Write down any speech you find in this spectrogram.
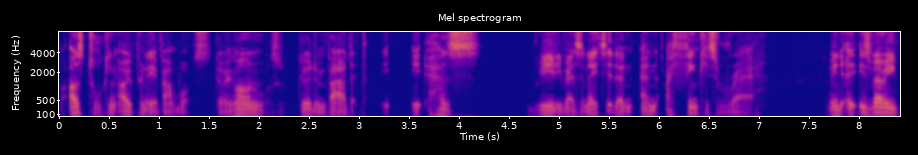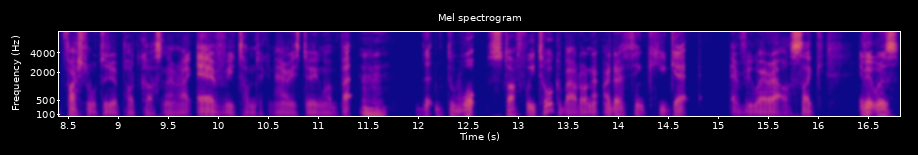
but us talking openly about what's going on, what's good and bad, it, it has really resonated, and, and I think it's rare. I mean, it's very fashionable to do a podcast now, right? Every Tom, Dick, and Harry is doing one, but the, the what stuff we talk about on it, I don't think you get everywhere else. Like if it was,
